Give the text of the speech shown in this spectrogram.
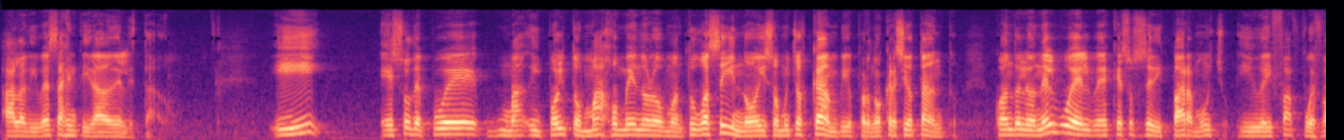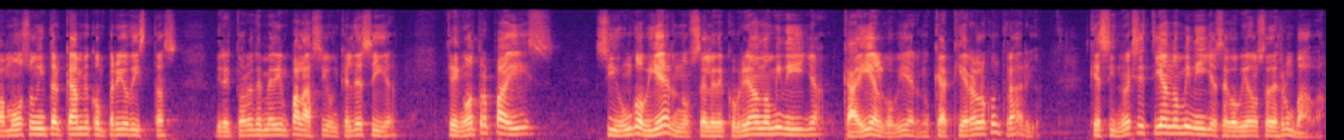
a las diversas entidades del Estado. Y eso después Hipólito más o menos lo mantuvo así, no hizo muchos cambios, pero no creció tanto. Cuando Leonel vuelve es que eso se dispara mucho. Y fue famoso un intercambio con periodistas, directores de medio en Palacio, en que él decía que en otro país si un gobierno se le descubría una nominilla, caía el gobierno, que aquí era lo contrario, que si no existía nominilla, ese gobierno se derrumbaba.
